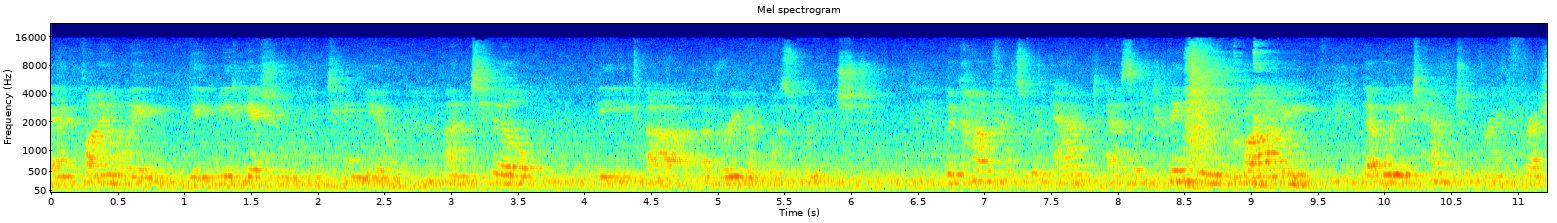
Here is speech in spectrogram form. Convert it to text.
and finally, the mediation would continue until the uh, agreement was reached. The conference would act as a thinking body that would attempt to bring fresh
